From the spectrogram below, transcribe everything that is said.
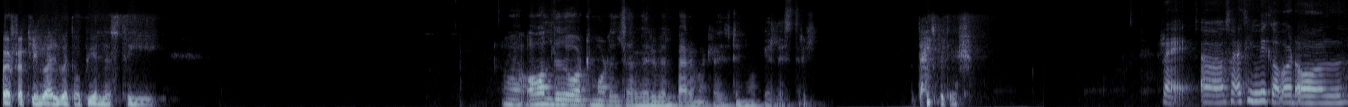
perfectly well with OPLS3. Uh, all the water models are very well parameterized in OPLS3. Thanks, Pritesh. Right. Uh, so I think we covered all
